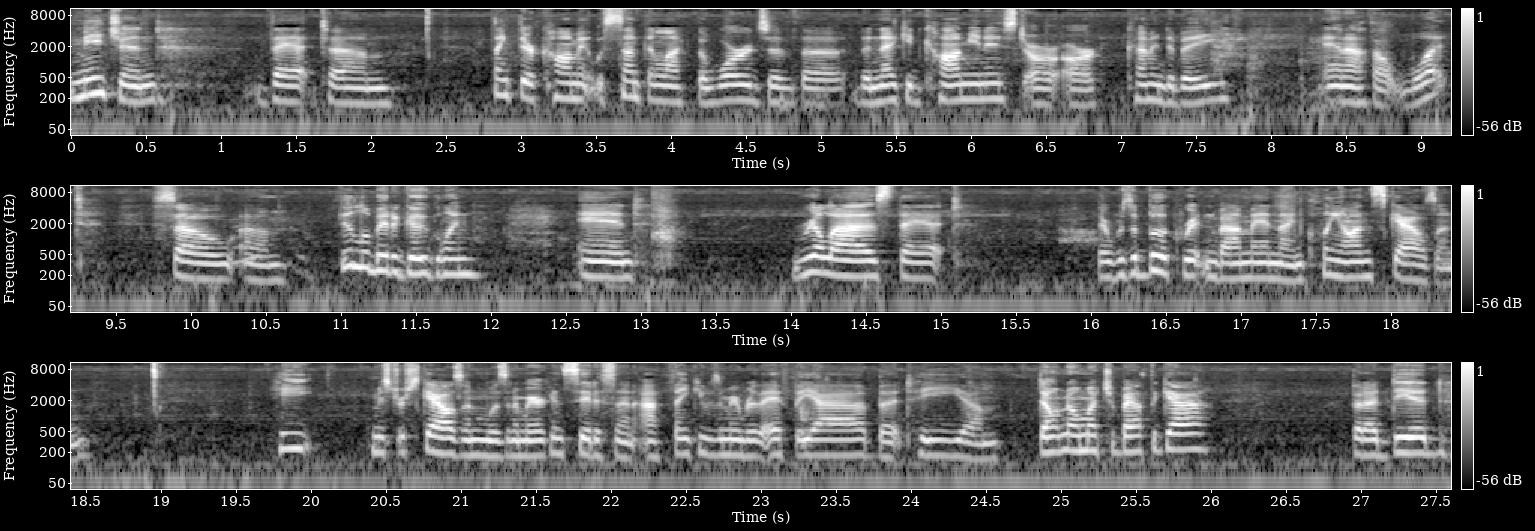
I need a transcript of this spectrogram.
mentioned that um, I think their comment was something like the words of the, the naked communist are, are coming to be. And I thought, what? So um, did a little bit of Googling and realized that there was a book written by a man named Cleon Skousen. He, Mr. Skousen was an American citizen. I think he was a member of the FBI, but he um, don't know much about the guy. But I did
